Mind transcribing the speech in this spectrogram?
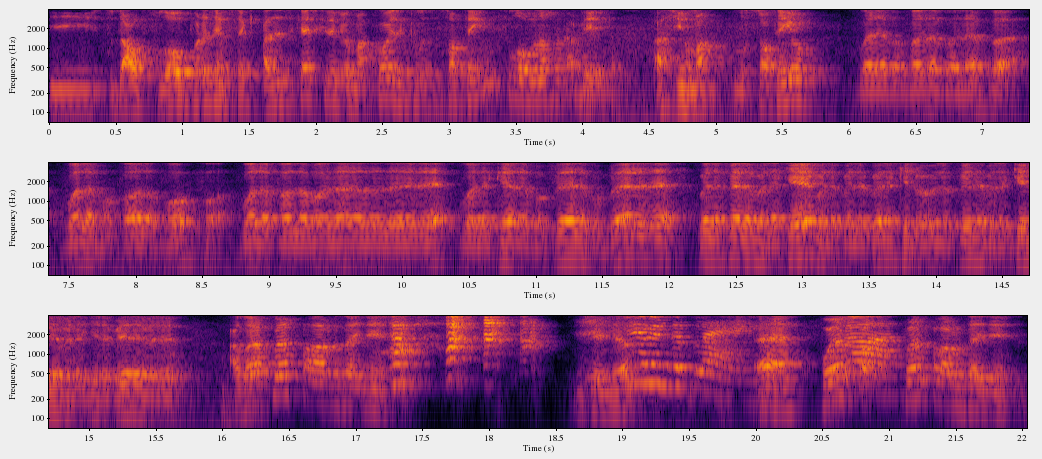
e estudar o flow, por exemplo, você- às vezes você quer escrever uma coisa que você só tem o flow na sua cabeça. Assim, uma, você só tem o. Agora põe as palavras aí dentro. Entendeu? Fill in the blanks. É, põe as, Tá. põe as palavras aí dentro.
